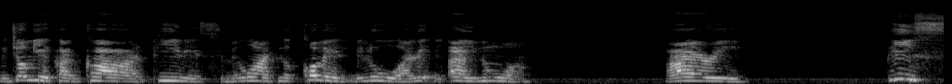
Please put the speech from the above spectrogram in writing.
the Jamaican call penis, me want to comment below and let me I know. Irie. Peace.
